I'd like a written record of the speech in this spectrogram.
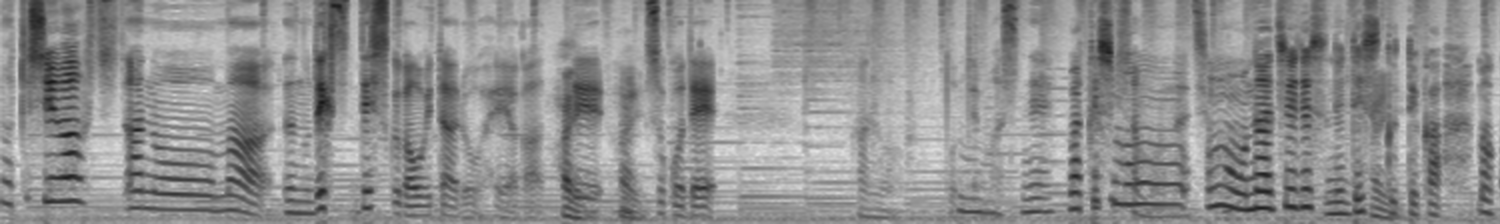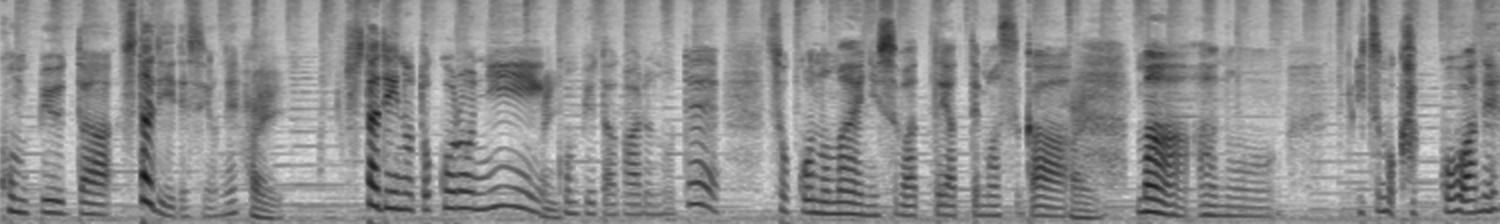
私はあの、まあ、あのデスデスクが置いてあるお部屋があって、はいはい、そこであの撮ってますね、うん、私も同じ。同じですね。デスクっていうか、はい、まあ、コンピュータースタディですよね、はい、スタディのところにコンピューターがあるので、そこの前に座ってやってますが、まああのいつも格好はね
